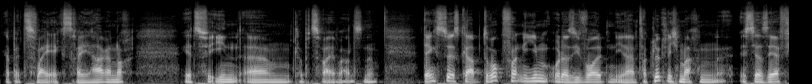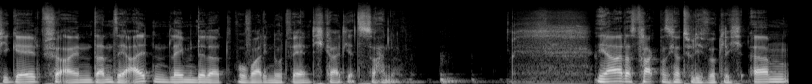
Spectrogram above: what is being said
Ich habe ja zwei extra Jahre noch jetzt für ihn. Ähm, ich glaube, zwei waren es. Ne? Denkst du, es gab Druck von ihm oder sie wollten ihn einfach glücklich machen? Ist ja sehr viel Geld für einen dann sehr alten Layman Lillard. Wo war die Notwendigkeit, jetzt zu handeln? Ja, das fragt man sich natürlich wirklich. Ähm,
